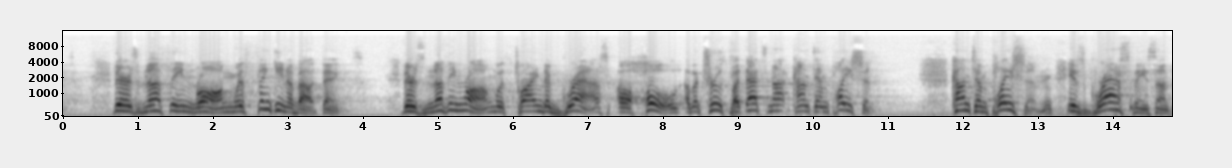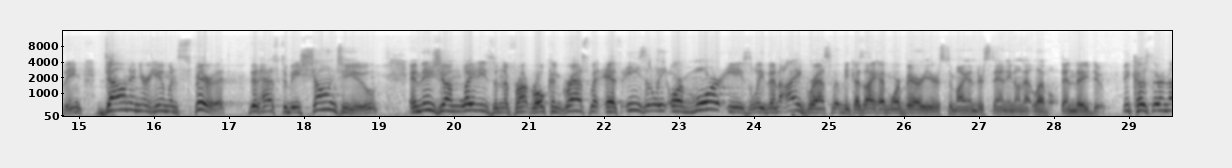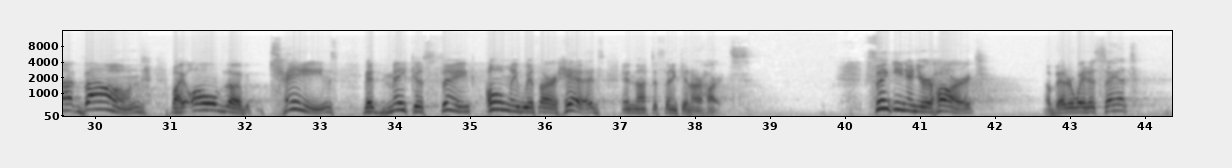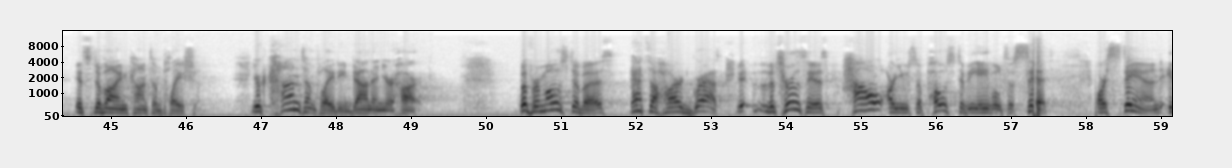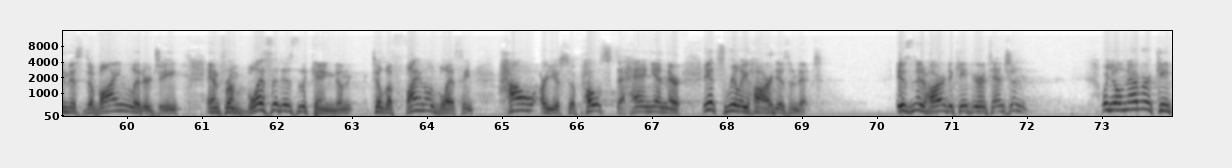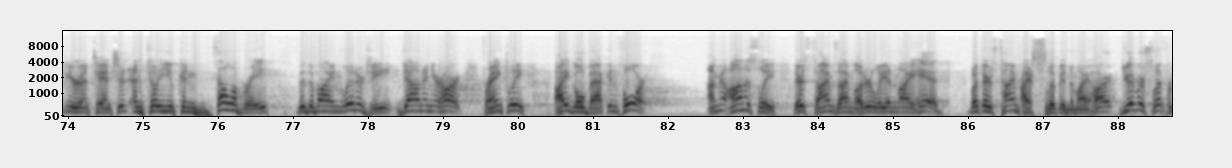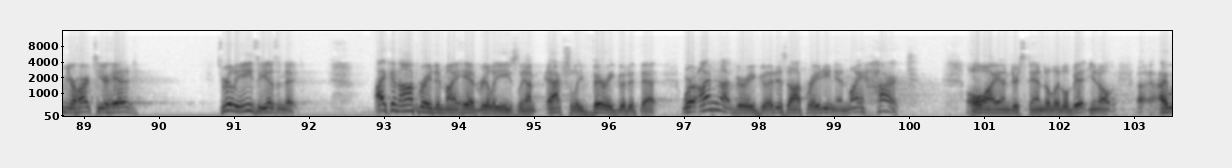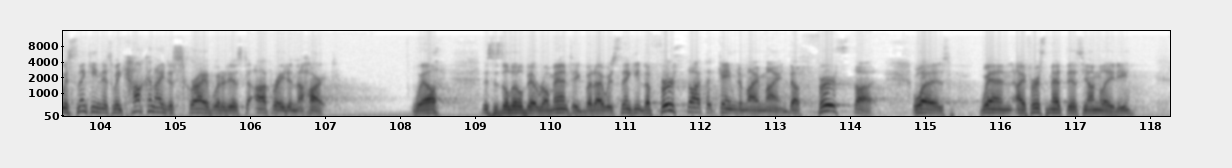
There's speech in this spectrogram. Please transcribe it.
There's nothing wrong with thinking about things. There's nothing wrong with trying to grasp a hold of a truth, but that's not contemplation. Contemplation is grasping something down in your human spirit that has to be shown to you. And these young ladies in the front row can grasp it as easily or more easily than I grasp it because I have more barriers to my understanding on that level than they do. Because they're not bound by all the chains that make us think only with our heads and not to think in our hearts. Thinking in your heart, a better way to say it, it's divine contemplation. You're contemplating down in your heart. But for most of us, that's a hard grasp. It, the truth is, how are you supposed to be able to sit or stand in this divine liturgy and from blessed is the kingdom till the final blessing, how are you supposed to hang in there? It's really hard, isn't it? Isn't it hard to keep your attention? Well, you'll never keep your attention until you can celebrate the divine liturgy down in your heart. Frankly, I go back and forth. I mean, honestly, there's times I'm utterly in my head, but there's times I slip into my heart. Do you ever slip from your heart to your head? It's really easy, isn't it? I can operate in my head really easily. I'm actually very good at that. Where I'm not very good is operating in my heart. Oh, I understand a little bit. You know, I was thinking this week, how can I describe what it is to operate in the heart? Well, this is a little bit romantic, but I was thinking, the first thought that came to my mind, the first thought was when I first met this young lady,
